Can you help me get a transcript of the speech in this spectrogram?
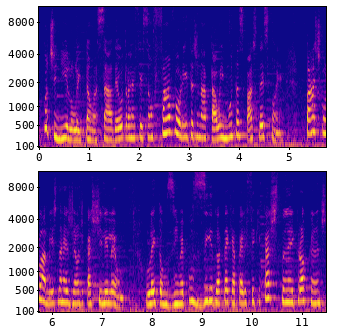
O cotinilo, leitão assado, é outra refeição favorita de Natal em muitas partes da Espanha, particularmente na região de Castilha e Leão. O leitãozinho é cozido até que a pele fique castanha e crocante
